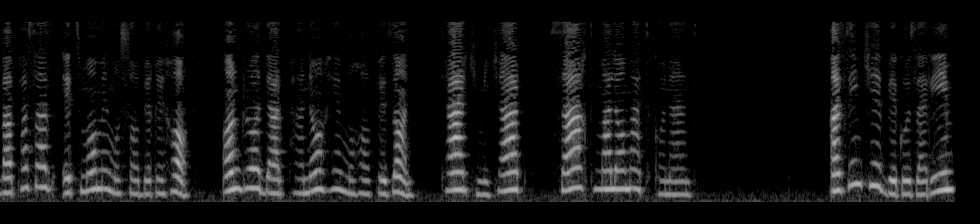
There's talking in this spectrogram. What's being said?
و پس از اتمام مسابقه ها آن را در پناه محافظان ترک می کرد سخت ملامت کنند. از اینکه بگذریم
